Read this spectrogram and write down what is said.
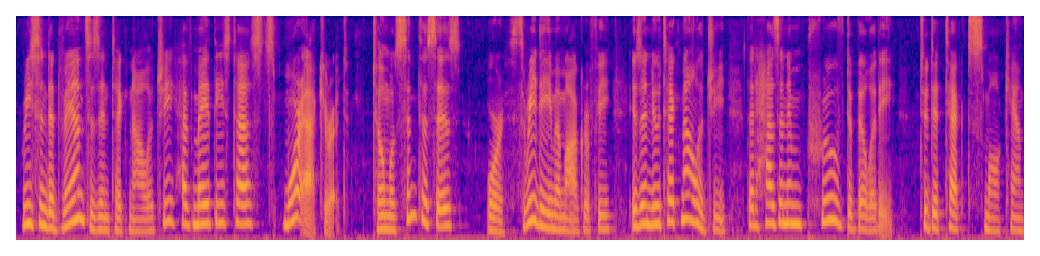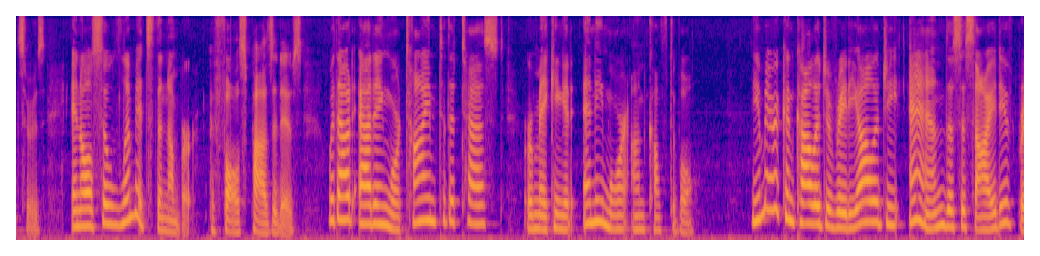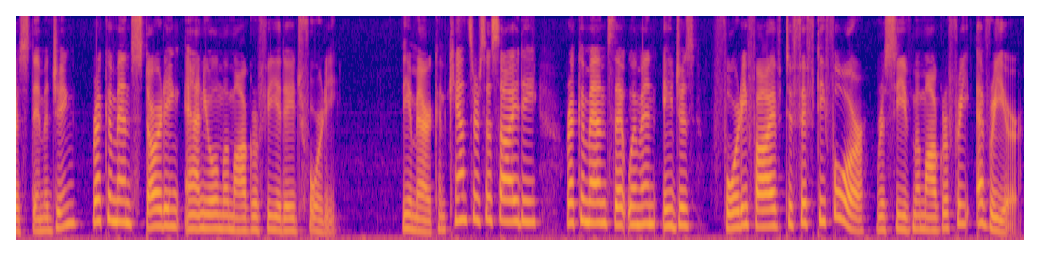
Recent advances in technology have made these tests more accurate. Tomosynthesis or 3D mammography, is a new technology that has an improved ability to detect small cancers and also limits the number of false positives without adding more time to the test or making it any more uncomfortable. The American College of Radiology and the Society of Breast Imaging recommend starting annual mammography at age 40. The American Cancer Society recommends that women ages 45 to 54 receive mammography every year,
